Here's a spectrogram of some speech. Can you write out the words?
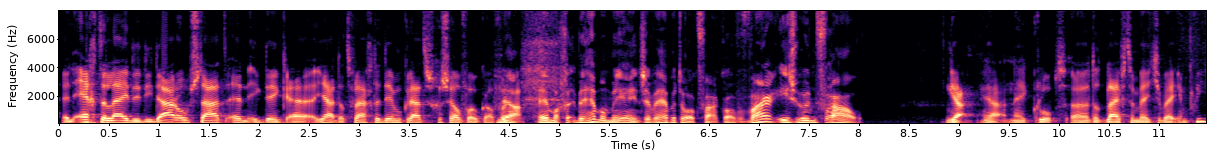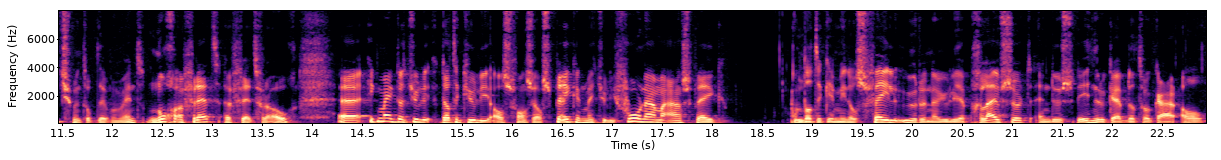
een echte leider die daarop staat. En ik denk, uh, ja, dat vraagt de Democraten zichzelf ook af. Ja, helemaal, helemaal mee eens. En we hebben het er ook vaak over. Waar is hun verhaal? Ja, ja, nee, klopt. Uh, dat blijft een beetje bij impeachment op dit moment. Nog een Fred, een Fred Verhoog. Uh, ik merk dat, jullie, dat ik jullie als vanzelfsprekend met jullie voornamen aanspreek omdat ik inmiddels vele uren naar jullie heb geluisterd. En dus de indruk heb dat we elkaar al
